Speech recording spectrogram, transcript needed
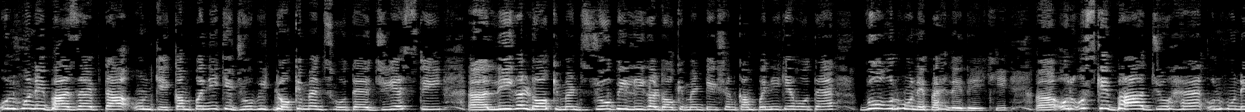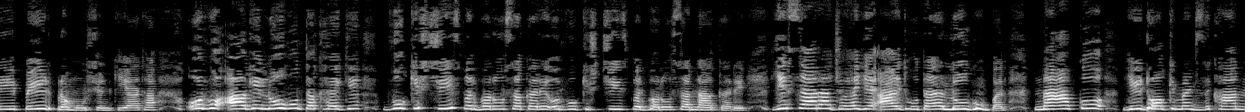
उन्होंने बाजाबता उनके कंपनी के जो भी डॉक्यूमेंट्स होते हैं जीएसटी लीगल डॉक्यूमेंट्स, जो भी लीगल डॉक्यूमेंटेशन कंपनी के होते हैं, वो उन्होंने पहले देखी। और उसके बाद जो है, उन्होंने ये पेड प्रमोशन किया था। और वो आगे लोगों तक है कि वो किस चीज़ पर भरोसा करे और वो किस चीज़ पर भरोसा ना करे। ये सारा जो है ये आयद होता है लोगों पर। मैं आपको ये डॉक्यूमेंट दिखान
